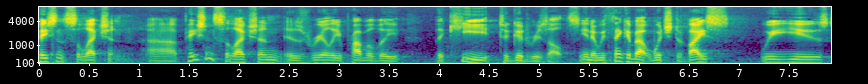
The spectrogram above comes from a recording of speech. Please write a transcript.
Patient selection. Uh, patient selection is really probably the key to good results. You know, we think about which device we use.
